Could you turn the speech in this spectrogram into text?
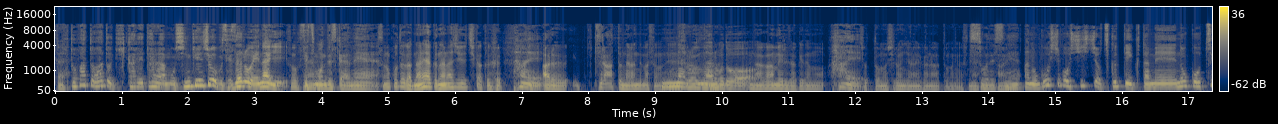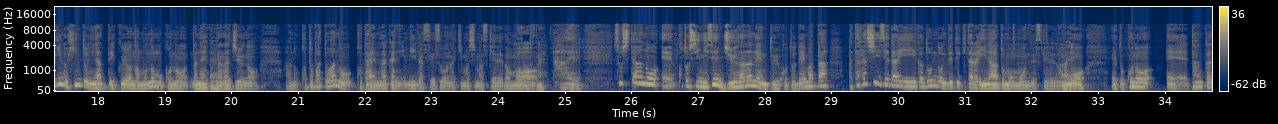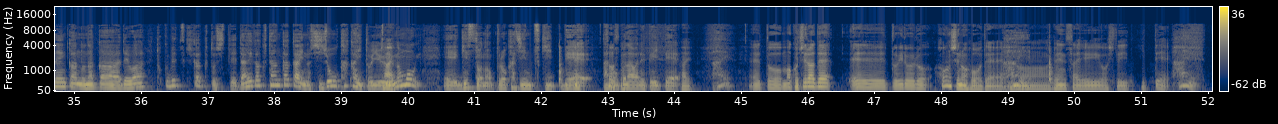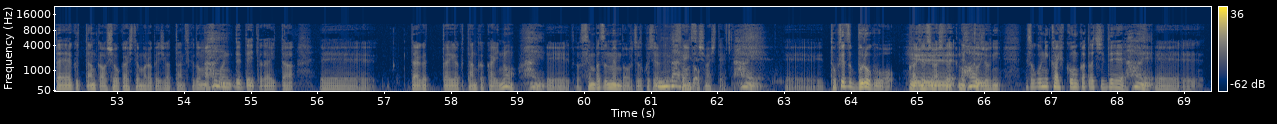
え言葉とあと聞かれたらもう真剣勝負せざるを得ない質問ですからね。そのことが770近くはい。ある、ずらーっと並んでますので、なるほどなるほど眺めるだけでも、はいちょっと面白いんじゃないかなと思いますね。そうですはいね。あの、五七五七七を作っていくための、こう、次のヒントになっていくようなものも、この770の、あの、言葉とはの答えの中に見出せそうな気もしますけれども、はい。そして、あの、えー今年2017年ということで、また、新しい世代がどんどん出てきたらいいなとも思うんですけれども、はえっと、この、えー短歌年間の中では、特別企画として、大学短歌会の市場歌会というのも、えーゲストのプロ歌人付きでえ、あの、行われていて、はい。はい。えっ、と、まあ、こちらで、えっ、と、いろいろ本誌の方で、はいあの連載をしていて、はい。大学短歌を紹介してもらうページがあったんですけど、まあ、はいそこに出ていただいた、えー大学大学短歌会の、はい。えー、と選抜メンバーをちょっとこちらで選出しまして、はい。えー特設ブログを開設しましてネット上に、そこに書き込む形で、はい。えー、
